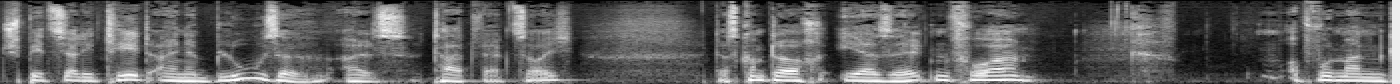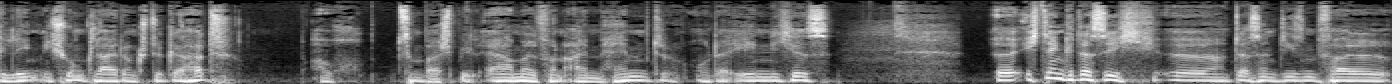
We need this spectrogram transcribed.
Spezialität, eine Bluse als Tatwerkzeug. Das kommt doch eher selten vor, obwohl man gelegentlich schon Kleidungsstücke hat, auch zum Beispiel Ärmel von einem Hemd oder ähnliches. Äh, ich denke, dass sich äh, das in diesem Fall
